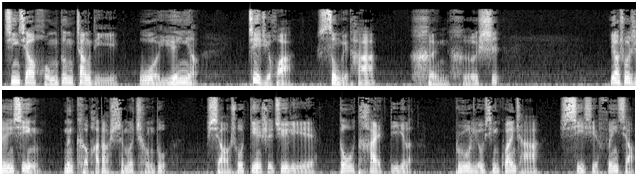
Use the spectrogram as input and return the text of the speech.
今宵红灯帐底卧鸳鸯。”这句话。送给他，很合适。要说人性能可怕到什么程度，小说、电视剧里都太低了，不如留心观察，细细分晓，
